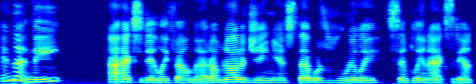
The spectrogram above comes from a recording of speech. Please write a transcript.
Isn't that neat? I accidentally found that. I'm not a genius. That was really simply an accident.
